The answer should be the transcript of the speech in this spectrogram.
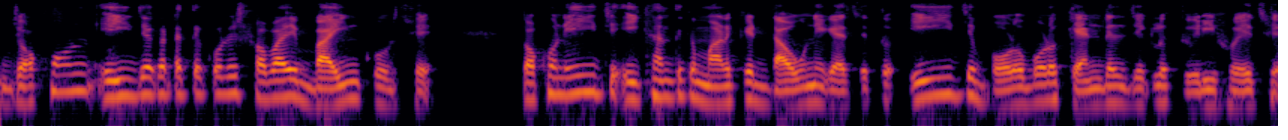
যখন এই জায়গাটাতে করে সবাই বাইং করছে, তখন এই যে এইখান থেকে মার্কেট ডাউন গেছে, তো এই যে বড়, বড় ক্যান্ডেল যেগুলো তৈরি হয়েছে,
